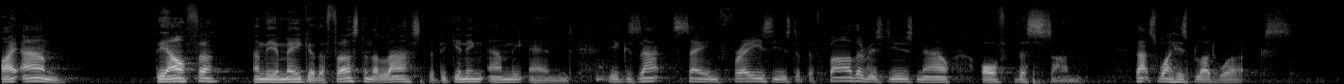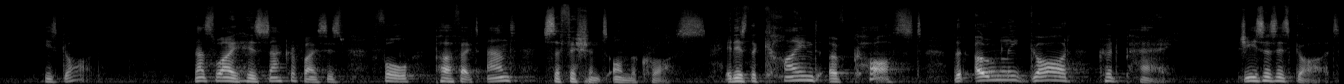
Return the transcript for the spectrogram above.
I am the Alpha and the Omega, the first and the last, the beginning and the end. The exact same phrase used of the Father is used now of the Son. That's why his blood works. He's God. That's why his sacrifice is full, perfect, and sufficient on the cross. It is the kind of cost that only God could pay. Jesus is God.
